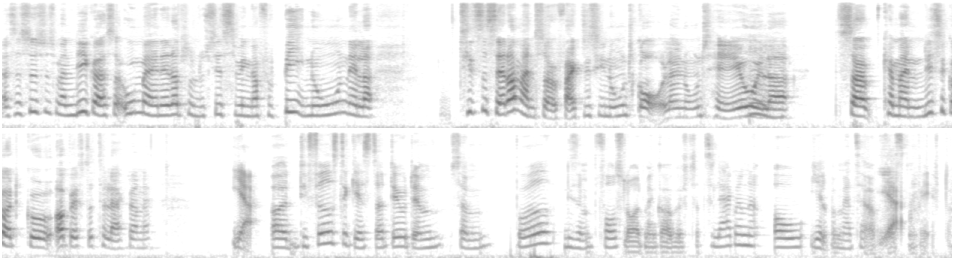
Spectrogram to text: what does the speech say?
Altså jeg synes, hvis man lige gør sig umage, netop som du siger, svinger forbi nogen, eller tit så sætter man sig jo faktisk i nogens gård, eller i nogens have, mm. eller så kan man lige så godt gå op efter tallerkenerne. Ja, og de fedeste gæster, det er jo dem, som både ligesom foreslår, at man går op efter tallerkenerne, og hjælper med at tage opvasken ja. bagefter.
